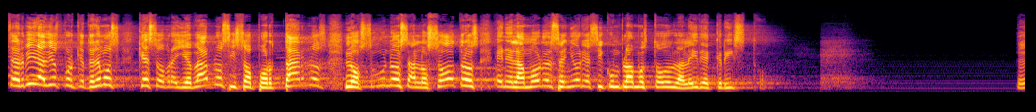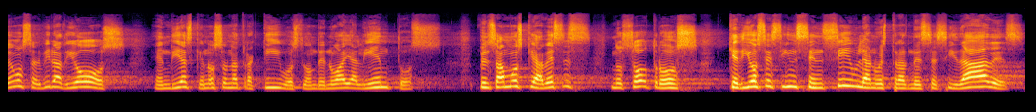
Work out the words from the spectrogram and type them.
servir a Dios porque tenemos que sobrellevarnos y soportarnos los unos a los otros en el amor del Señor y así cumplamos toda la ley de Cristo. Debemos servir a Dios en días que no son atractivos, donde no hay alientos. Pensamos que a veces nosotros, que Dios es insensible a nuestras necesidades.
